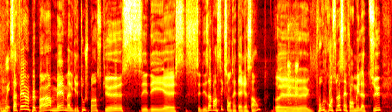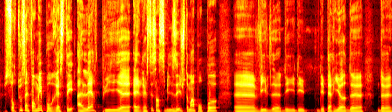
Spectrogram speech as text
Oui. Ça fait un peu peur, mais malgré tout, je pense que c'est des, euh, c'est des avancées qui sont intéressantes. Euh, Il faut continuer à s'informer là-dessus, surtout s'informer pour rester alerte, puis euh, rester sensibilisé justement pour pas euh, vivre de- des, des, des périodes de, de,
